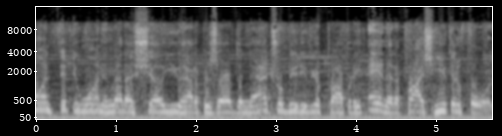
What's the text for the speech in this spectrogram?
5151 and let us show you how to preserve the natural beauty of your property and at a price you can afford.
